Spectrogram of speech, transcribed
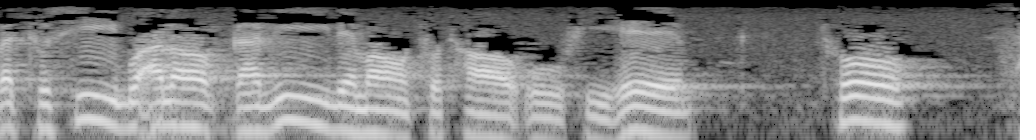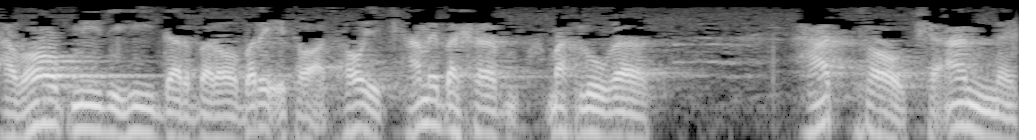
و تصیب علا قلیل ما او فیه. تو ثواب می‌دهی در برابر اطاعتهای کم بشر مخلوق است. حتی که ان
